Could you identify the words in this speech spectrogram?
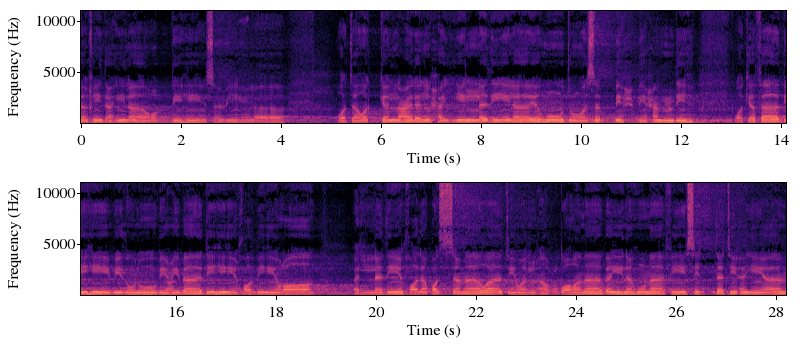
يتخذ إلى ربه سبيلا. وتوكل على الحي الذي لا يموت وسبح بحمده. وكفى به بذنوب عباده خبيرا. الذي خلق السماوات والأرض وما بينهما في ستة أيام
